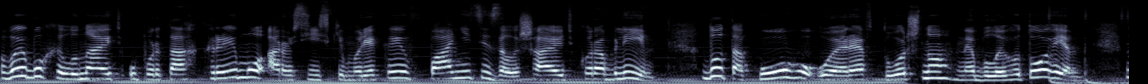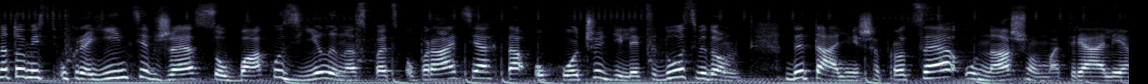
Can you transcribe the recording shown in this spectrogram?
Вибухи лунають у портах Криму, а російські моряки в паніці залишають кораблі. До такого у РФ точно не були готові. Натомість українці вже собаку з'їли на спецопераціях та охоче діляться досвідом. Детальніше про це у нашому матеріалі.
